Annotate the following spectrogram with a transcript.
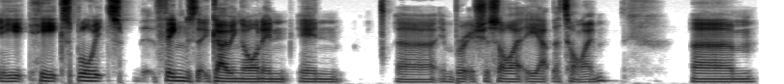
he he exploits things that are going on in in uh, in British society at the time. Um,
